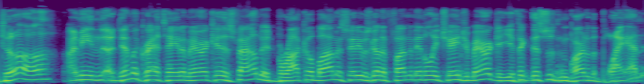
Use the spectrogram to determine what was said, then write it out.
Duh. I mean, Democrats hate America is founded. Barack Obama said he was going to fundamentally change America. You think this isn't part of the plan?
